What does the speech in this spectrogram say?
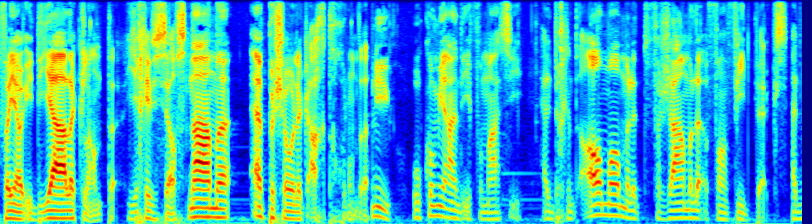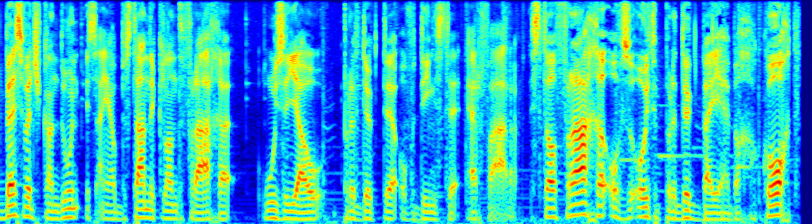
van jouw ideale klanten. Je geeft zelfs namen en persoonlijke achtergronden. Nu, hoe kom je aan die informatie? Het begint allemaal met het verzamelen van feedbacks. Het beste wat je kan doen is aan jouw bestaande klanten vragen hoe ze jouw producten of diensten ervaren. Stel vragen of ze ooit een product bij je hebben gekocht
